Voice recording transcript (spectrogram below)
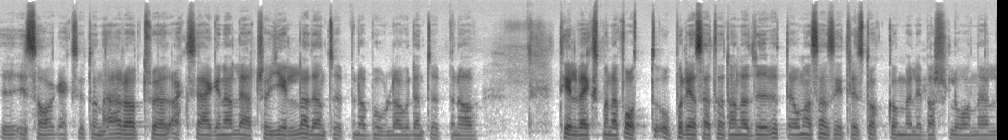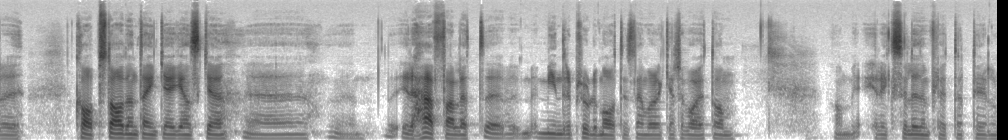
i, i Sagax utan här har tror jag aktieägarna lärt sig att gilla den typen av bolag och den typen av tillväxt man har fått och på det sättet han har drivit det. Om man sen sitter i Stockholm eller i Barcelona eller i Kapstaden tänker jag är ganska eh, i det här fallet eh, mindre problematiskt än vad det kanske varit om, om Erik Selin flyttar till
